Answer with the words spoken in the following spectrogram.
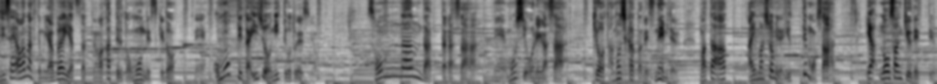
実際会わなくてもやばいやつだって分かってると思うんですけど、ね、思ってた以上にってことですよ。そんなんだったらさ、ね、もし俺がさ、今日楽しかったですね、みたいな。また会いましょう、みたいな言ってもさ、いや、ノーサンキューでっていう、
